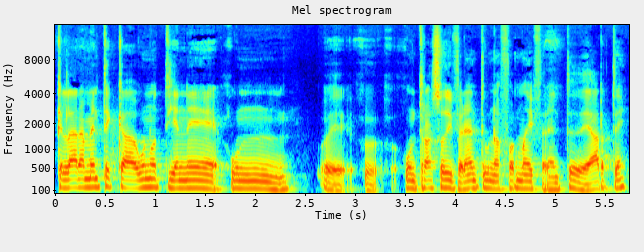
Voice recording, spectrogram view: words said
claramente cada uno tiene un, eh, un trazo diferente, una forma diferente de arte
